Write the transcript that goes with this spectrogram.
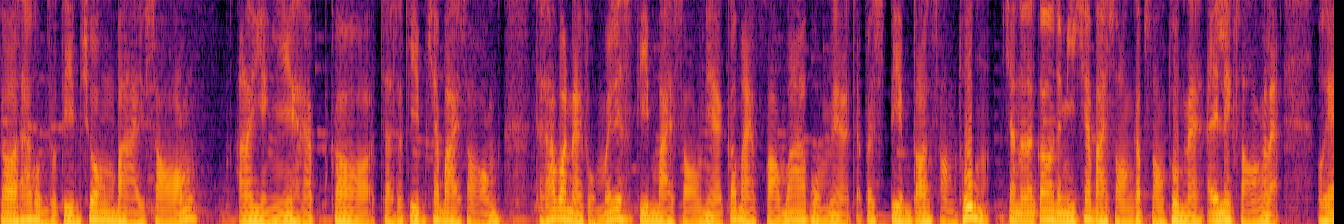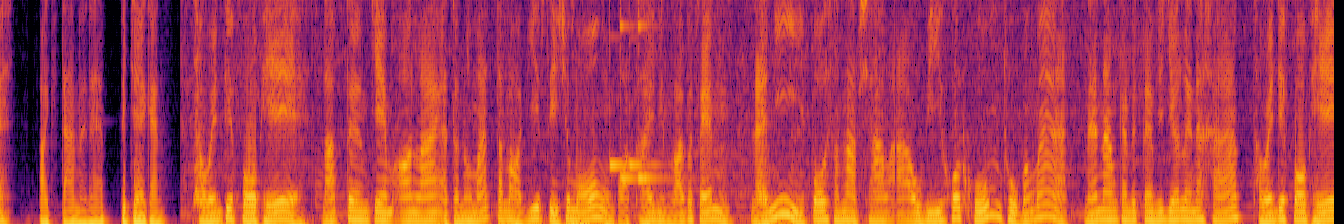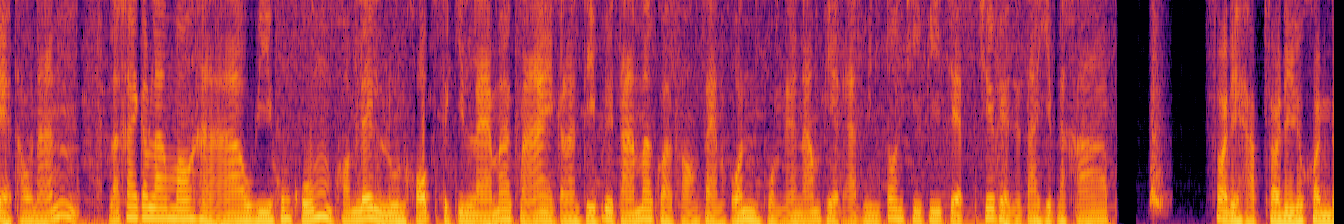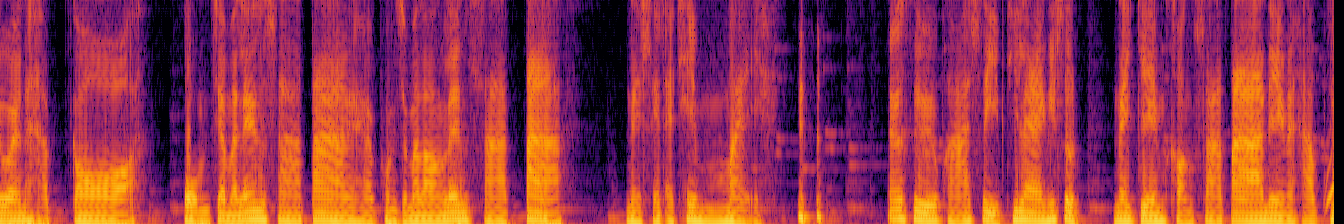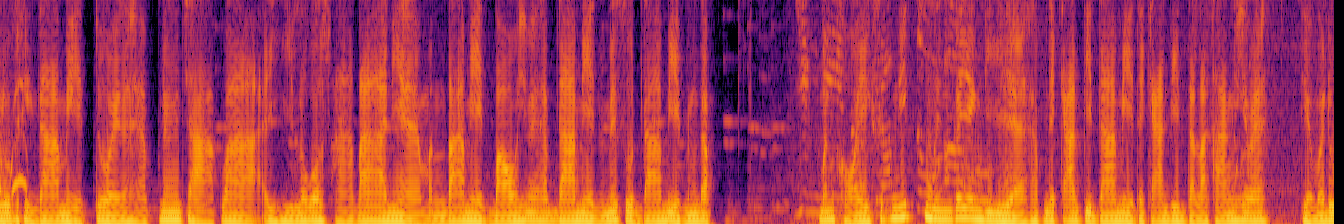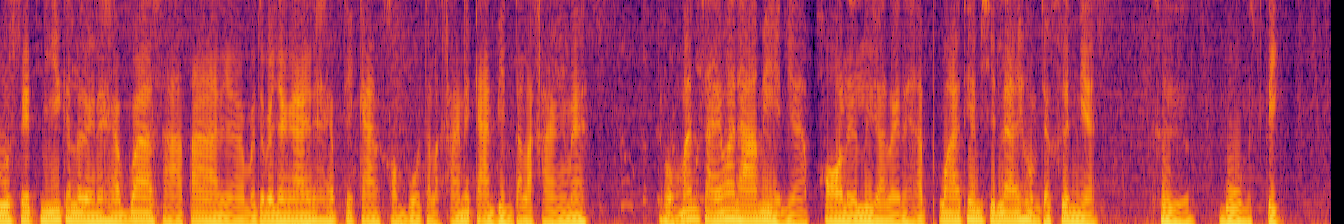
ก็ถ้าผมสตรีมช่วงบ่าย 2 อะไรอย่างนี้ครับ ก็จะสตรีมแค่บ่าย 2 แต่ถ้าวันไหนผมไม่ได้สตรีมบ่าย2เนี่ยก็หมายความว่าผมเนี่ยจะไปสตรีมตอน 2 ทุ่ม ฉะนั้นก็จะมีแค่บ่าย 2 กับ 2 ทุ่มนะไอ้เลข2องแหละ โอเค ฝากติดตามหน่อยนะครับ ไปเจอกัน 24 Pay รับเติมเกมออนไลน์อัตโนมัติตลอด 24 ชั่วโมง ปลอดภัย 100%และนี่โปรสำหรับชาว ROV โคตรคุ้ม ถูกมาก ๆ แนะนำกันไปเติมเยอะ ๆ เลยนะครับ24 Pay เท่านั้น และใครกำลังมองหา ROV คุ้ม ๆ พร้อมเล่นรูนครบ สกินแรมากมาย การันตีผู้ติดตามมากกว่า 200,000 คน ผมแนะนำเพจแอดมินต้น TP7 ชื่อเพจอยู่ใต้คลิปนะครับ สวัสดีครับ สวัสดีทุกคนด้วยนะครับ ก็ ผมจะมาเล่นซาต้านะครับ ผมจะมาลองเล่นซาต้าในเซตไอเทมใหม่ นั่นก็คือพาสีฟที่แรงที่สุดในเกมของซาต้าเองนะครับรวมไปถึงดาเมจด้วยนะครับ เนื่องจากว่าไอฮีโร่ซาต้าเนี่ยมันดาเมจเบาใช่ไหมครับ ดาเมจมันไม่สุดดาเมจมันแบบ มันขออีกสักนิดนึงก็ยังดีอะครับในการปิดดาเมจในการบินแต่ละครั้งใช่ไหม เดี๋ยวมาดูเซตนี้กันเลยนะครับว่าซาต้าเนี่ยมันจะเป็นยังไงนะครับในการคอมโบแต่ละครั้งในการบินแต่ละครั้งนะแต่ผมมั่นใจว่าดาเมจเนี่ยพอเหลือๆเลยนะครับเพราะว่าไอเทมชิ้นแรกที่ผมจะขึ้นเนี่ยคือบูมสติ๊ก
